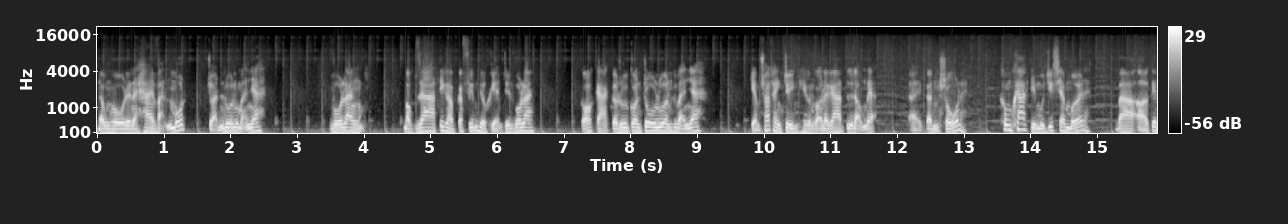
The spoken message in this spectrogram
Đồng hồ đây này, 2 vạn mốt chuẩn luôn các bạn nhé vô lăng bọc da tích hợp các phím điều khiển trên vô lăng. Có cả cruise control luôn các bạn nhé kiểm soát hành trình hay còn gọi là ga tự động đấy ạ. Đấy, cần số này. Không khác gì một chiếc xe mới này. Và ở cái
